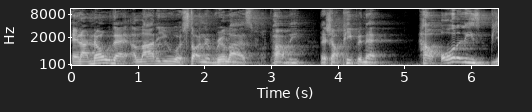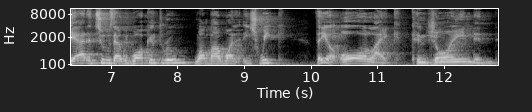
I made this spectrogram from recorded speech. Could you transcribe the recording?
And I know that a lot of you are starting to realize probably that y'all peeping that how all of these beatitudes that we walking through one by one each week, they are all like conjoined and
